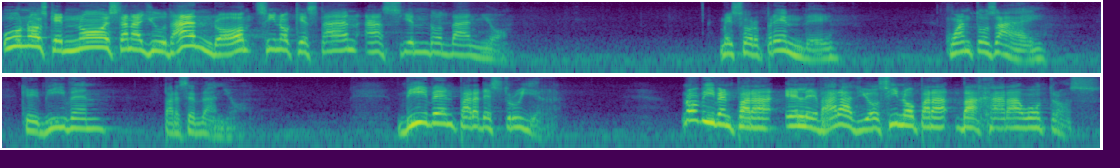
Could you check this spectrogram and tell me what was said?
unos que no están ayudando, sino que están haciendo daño. Me sorprende cuántos hay que viven para hacer daño. Viven para destruir. No viven para elevar a Dios, sino para bajar a otros.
